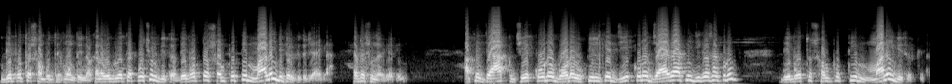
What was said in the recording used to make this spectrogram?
দেবত্ব সম্পত্তির মন্দির নয়, কারণ ওগুলোতে প্রচুর বিতর্ক, দেবত্ব সম্পত্তি মানেই বিতর্কিত জায়গা, এটা শুনে গেলেন। আপনি যা, যে কোনো বড় উকিলকে, যে কোনো জায়গায় আপনি জিজ্ঞাসা করুন, দেবত্ব সম্পত্তি মানেই বিতর্কিত।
